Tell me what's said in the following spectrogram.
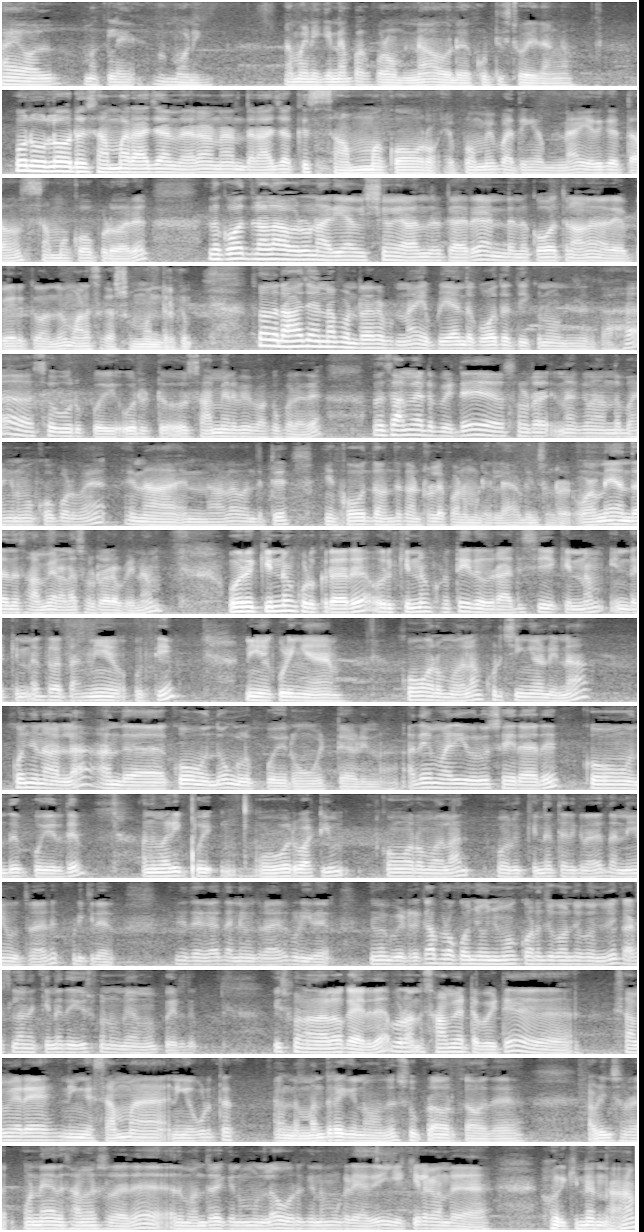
Hi all மக்களே. Good morning நம்ம இன்றைக்கி என்ன பார்க்க போகிறோம் அப்படின்னா ஒரு குட்டி ஸ்டோரி தாங்க. ஒரு ஊரில் ஒரு செம்ம ராஜா இருந்தார். ஆனால் அந்த ராஜாவுக்கு செம்ம கோவம். வரும் எப்போவுமே பார்த்தீங்க அப்படின்னா எதுக்கு எடுத்தாலும் செம்ம கோவப்படுவார். அந்த கோவத்தினால அவரும் நிறையா விஷயம் இழந்திருக்காரு. அண்ட் அந்த கோவத்தினால நிறைய பேருக்கு வந்து மனசு கஷ்டம் வந்திருக்கு. ஸோ அந்த ராஜா என்ன பண்ணுறாரு அப்படின்னா எப்படியா அந்த கோவத்தை தீக்கணும் அப்படின்றதுக்காக ஸோ ஊர் போய் ஒரு டூ ஒரு சாமியாரை போய் பார்க்க போகிறாரு அந்த சாமியார்ட்ட போயிட்டு சொல்கிறார் எனக்கு நான் வந்து பயங்கரமாக கோவப்படுவேன். நான் என்னால் வந்துட்டு என் கோவத்தை வந்து கண்ட்ரோலே பண்ண முடியல அப்படின்னு சொல்கிறார் உடனே அந்த அந்த சாமியார் என்ன சொல்கிறார் அப்படின்னா ஒரு கிண்ணம் கொடுக்குறாரு. ஒரு கிண்ணம் கொடுத்து இது ஒரு அதிசய கிண்ணம். இந்த கிண்ணத்தில் தண்ணியை ஊற்றி நீங்கள் குடிங்க. கோவம் வரும்போதெல்லாம் குடிச்சிங்க அப்படின்னா கொஞ்ச நாளில் அந்த கோவம் வந்து உங்களுக்கு போயிடும் விட்டு அப்படின்னா. அதே மாதிரி இவரும் செய்கிறாரு கோவம் வந்து போயிடுது அந்த மாதிரி போய் ஒவ்வொரு வாட்டியும் கோவம் வரும்போதெல்லாம் ஒரு கிண்ணத்தை எடுக்கிறாரு தண்ணியை ஊற்றுறாரு குடிக்கிறாரு. கிண்ணத்தை தண்ணி ஊற்றுறாரு குடிக்கிறாரு. இந்த மாதிரி போயிட்டு இருக்கு. அப்புறம் கொஞ்சம் கொஞ்சமாக குறைஞ்சு குறைஞ்சு கொஞ்சம் கடைசியில் அந்த கிண்ணத்தை யூஸ் பண்ண முடியாமல் போயிடுது யூஸ் பண்ணாத அளவுக்கு ஆயிடுது அப்புறம் அந்த சாமியார்கிட்ட போயிட்டு சாமியாரே நீங்கள் செம்ம நீங்கள் கொடுத்த அந்த மந்திர கிணம் வந்து சூப்பராக ஒர்க் ஆகுது அப்படின்னு சொல்கிறார் உடனே அந்த சாமியார் சொல்கிறாரு அது மந்திர கிணமும் இல்லை ஒரு கிண்ணமும் கிடையாது. இங்கே கீழே கிடந்த ஒரு கிண்ணம் தான்.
